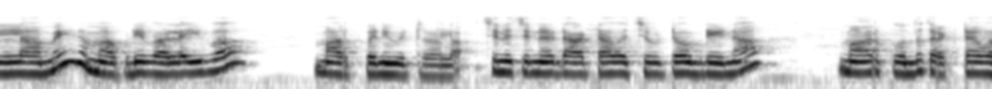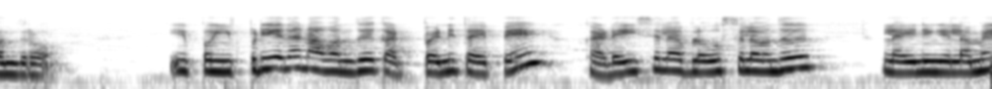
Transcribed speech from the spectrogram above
எல்லாமே நம்ம அப்படியே வளைவாக மார்க் பண்ணி விட்டுறலாம். சின்ன சின்ன டாட்டா வச்சு விட்டோம் அப்படின்னா மார்க் வந்து கரெக்டாக வந்துடும் இப்போ இப்படியே தான் நான் வந்து கட் பண்ணி தைப்பேன். கடைசியில் ப்ளவுஸில் வந்து லைனிங் எல்லாமே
